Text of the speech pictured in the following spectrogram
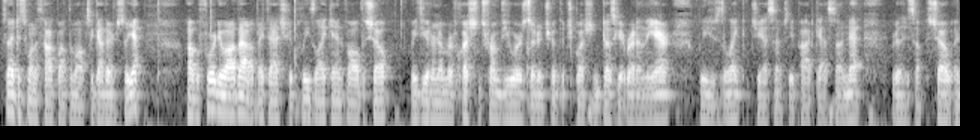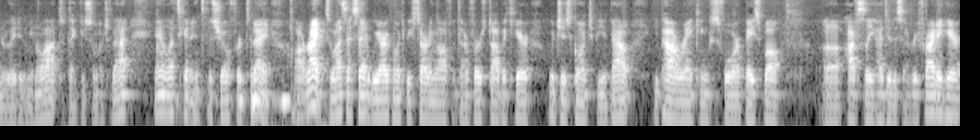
So I just want to talk about them all together. So yeah, uh, before we do all that, I'd like to ask you to please like and follow the show. We get a number of questions from viewers, so to ensure that your question does get read on the air, please use the link gsmcpodcast.net. Really does the show and really does mean a lot. So thank you so much for that. And let's get into the show for today. All right. So as I said, we are going to be starting off with our first topic here, which is going to be about the power rankings for baseball. Uh, obviously, I do this every Friday here,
